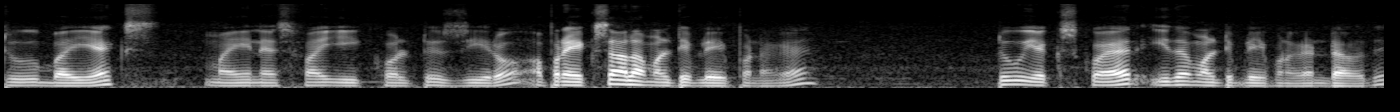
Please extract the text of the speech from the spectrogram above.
two by x minus five equal to zero அப்புறம் எக்ஸால் மல்டிப்ளை பண்ணுங்கள் டூ எக்ஸ் ஸ்கொயர் இதை மல்டிப்ளை பண்ணுங்க. ரெண்டாவது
